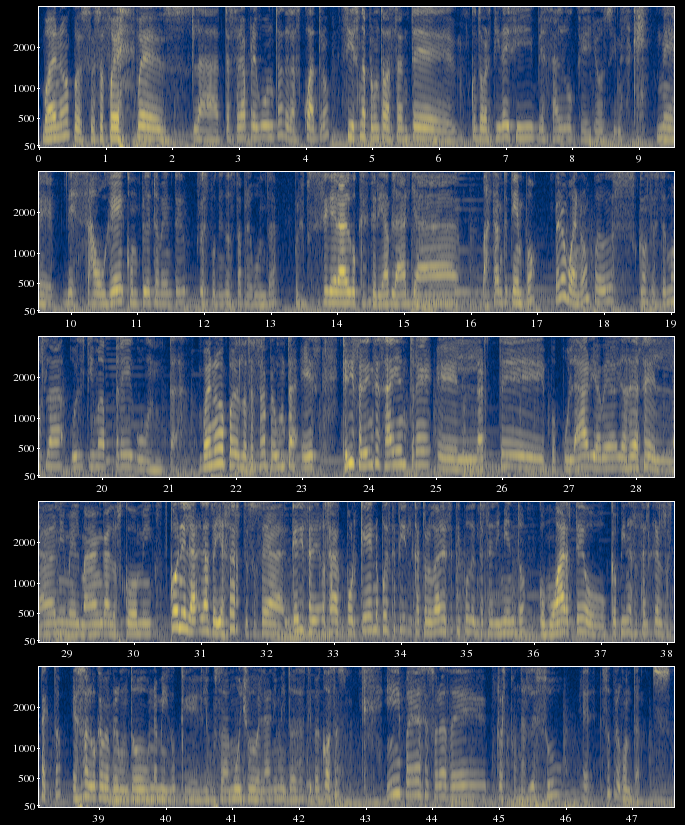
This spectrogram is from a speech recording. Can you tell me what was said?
Bueno, pues eso fue pues la tercera pregunta de las cuatro. Sí, es una pregunta bastante controvertida y sí es algo que yo sí me saqué. Me desahogué completamente respondiendo a esta pregunta. Porque pues sí era algo que quería hablar ya bastante tiempo. Pero bueno, pues contestemos la última pregunta. Bueno, pues la tercera pregunta es, ¿qué diferencias hay entre el arte popular, ya, ya sea el anime, el manga, los cómics, con las bellas artes? O sea, ¿qué o sea, ¿por qué no puedes catalogar ese tipo de entretenimiento como arte o qué opinas acerca del respecto? Eso es algo que me preguntó un amigo que le gustaba mucho el anime y todo ese tipo de cosas. Y pues es hora de responderle su, eh, su pregunta.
